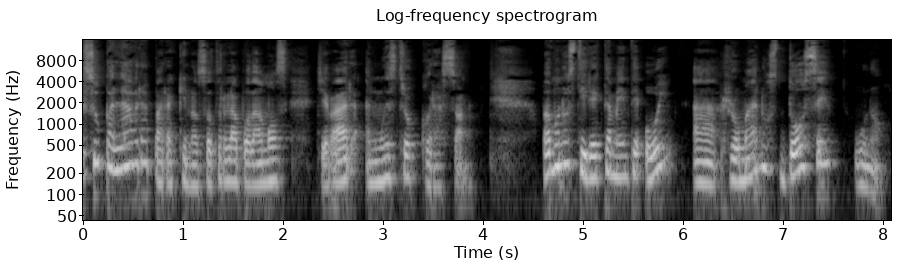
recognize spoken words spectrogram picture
su palabra para que nosotros la podamos llevar a nuestro corazón. Vámonos directamente hoy a Romanos 12, 1.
